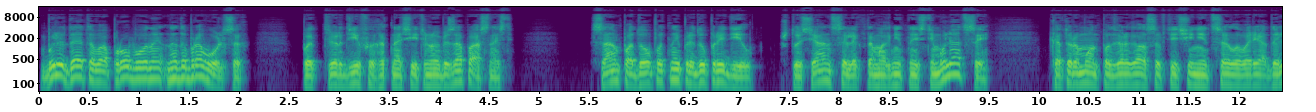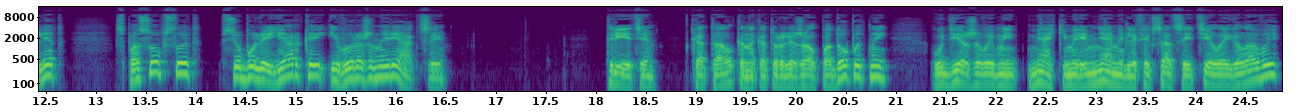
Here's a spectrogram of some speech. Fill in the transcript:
были до этого опробованы на добровольцах, подтвердив их относительную безопасность. Сам подопытный предупредил, что сеансы электромагнитной стимуляции, которым он подвергался в течение целого ряда лет, способствуют все более яркой и выраженной реакции. Третье. Каталка, на которой лежал подопытный, удерживаемый мягкими ремнями для фиксации тела и головы,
